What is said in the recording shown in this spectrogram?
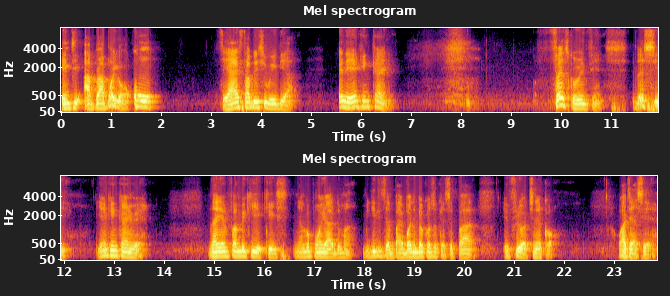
Nti abrabɔ yɛ ɔko sɛ yɛ establish wei a ɛna yɛn kinkan first corinthians let's see. Yɛn kinkan hwɛ. Na yɛn fa make yɛ case. Nyankopɔn yɛ adum a megye di sɛ mpaebɔ no bɛkɔ so kɛse paa efiri ɔkyerɛ kɔ. Wate aseɛ.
